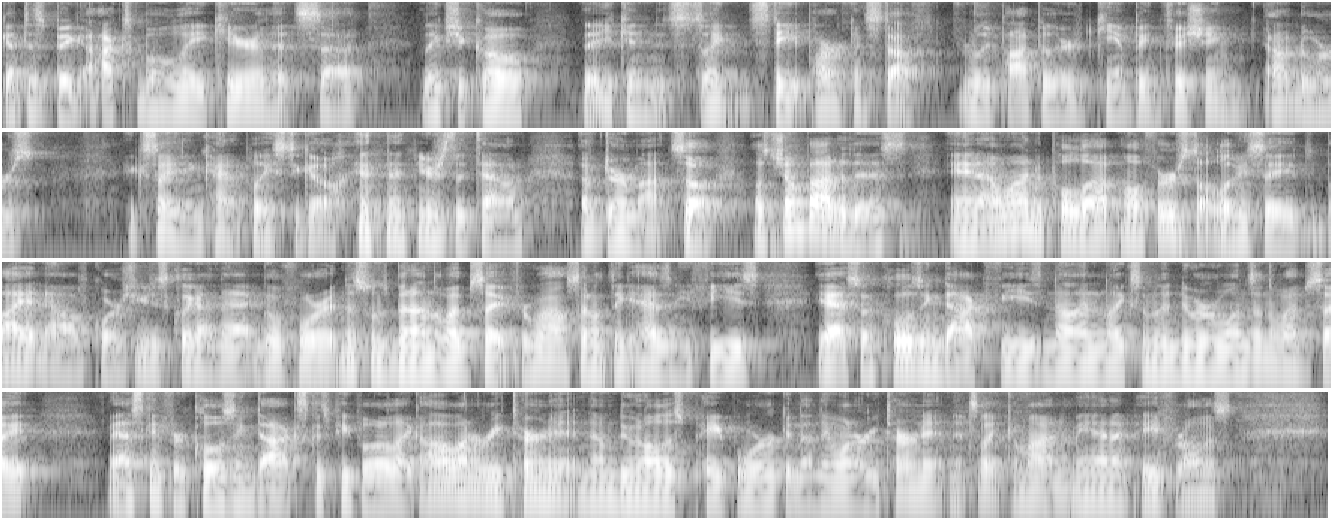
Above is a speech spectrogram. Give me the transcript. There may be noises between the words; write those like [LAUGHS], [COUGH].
got this big oxbow lake here that's uh, Lake Chicot that you can, it's like state park and stuff. Really popular camping, fishing, outdoors, exciting kind of place to go. [LAUGHS] And then here's the town of Dermott. So let's jump out of this. And I wanted to pull up, well, first, let me say, buy it now, of course. You just click on that and go for it. And this one's been on the website for a while, so I don't think it has any fees. Yeah, so closing doc fees, none. Like some of the newer ones on the website asking for closing docs because people are like, oh, I want to return it. And I'm doing all this paperwork and then they want to return it. And it's like, come on, man, I paid for all this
